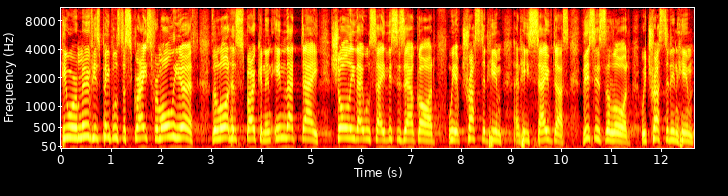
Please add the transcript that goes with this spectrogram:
He will remove his people's disgrace from all the earth. The Lord has spoken, and in that day, surely they will say, This is our God. We have trusted him, and he saved us. This is the Lord. We trusted in him.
